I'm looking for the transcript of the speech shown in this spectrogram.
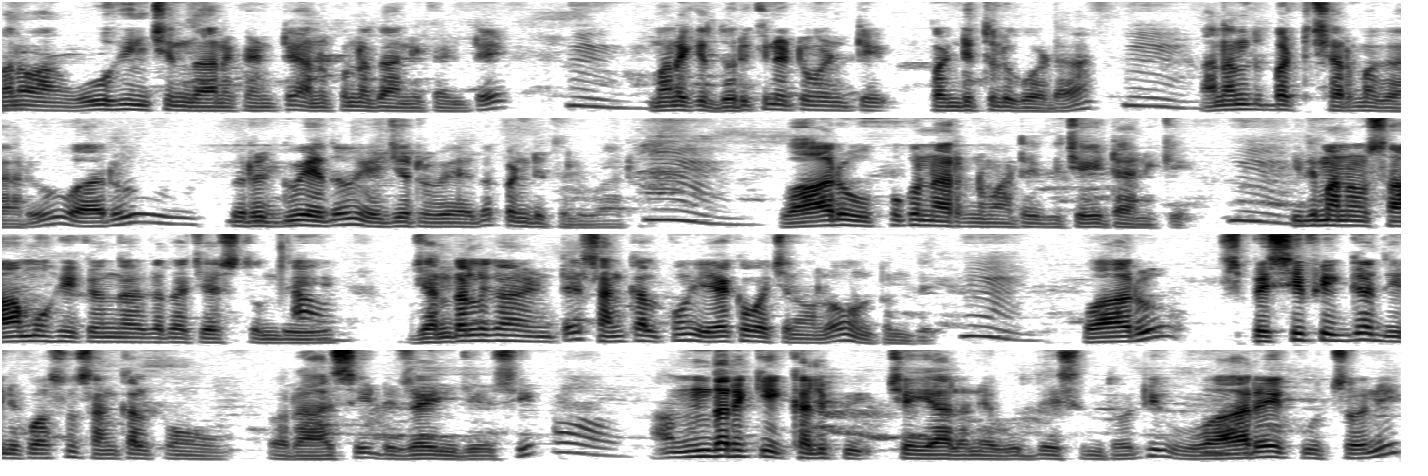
మనం ఊహించిన దానికంటే అనుకున్న దానికంటే. మనకి దొరికినటువంటి పండితులు కూడా. అనంత్ భట్ శర్మ గారు వారు ఋగ్వేదం యజుర్వేద పండితులు వారు. వారు ఒప్పుకున్నారన్నమాట ఇది చేయటానికి. ఇది మనం సామూహికంగా కదా చేస్తుంది. జనరల్గా అంటే సంకల్పం ఏకవచనంలో ఉంటుంది. వారు స్పెసిఫిక్గా దీనికోసం సంకల్పం రాసి డిజైన్ చేసి. అందరికీ కలిపి చేయాలనే ఉద్దేశంతో వారే కూర్చొని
